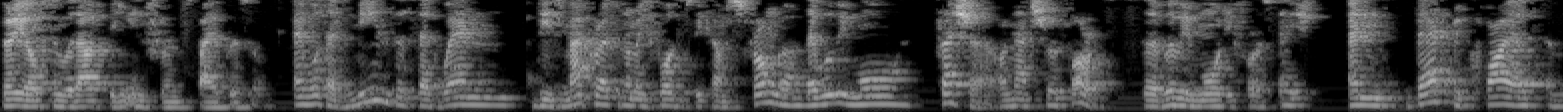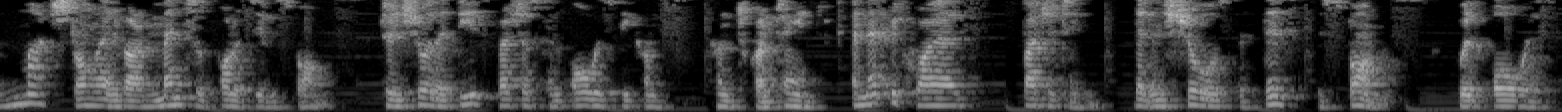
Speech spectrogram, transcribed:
very often without being influenced by Brazil. And what that means is that when these macroeconomic forces become stronger, there will be more pressure on natural forests. There will be more deforestation. And that requires a much stronger environmental policy response to ensure that these pressures can always be con- con- contained. And that requires budgeting that ensures that this response will always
